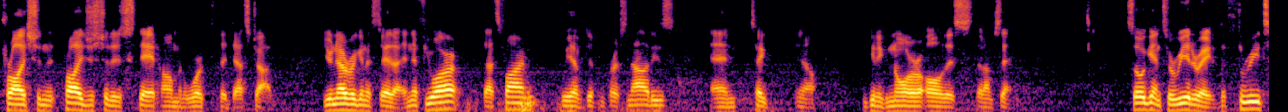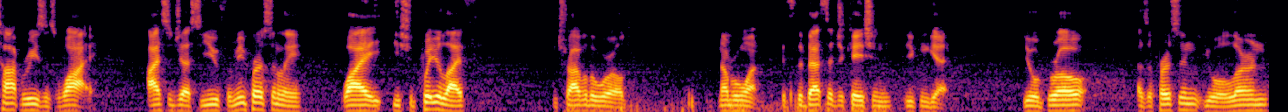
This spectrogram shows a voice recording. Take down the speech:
Probably shouldn't. Probably just should have just stayed home and worked the desk job. You're never going to say that. And if you are, that's fine. We have different personalities, and take, you know, you can ignore all this that I'm saying. So again, to reiterate, the three top reasons why I suggest you, for me personally, why you should quit your life and travel the world, number one, it's the best education you can get. You will grow as a person, you will learn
